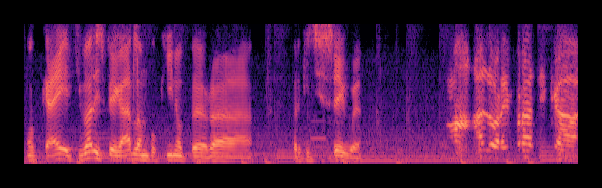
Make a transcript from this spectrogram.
Ok, ti va di spiegarla un pochino per, uh, per chi ci segue? Ma allora, in pratica,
